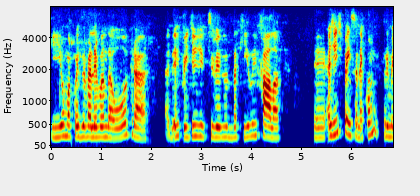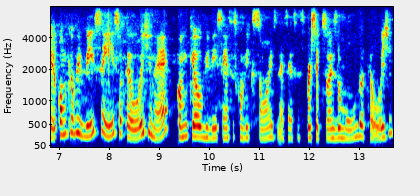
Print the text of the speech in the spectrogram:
e uma coisa vai levando a outra, de repente a gente se vê daquilo e fala. É, a gente pensa, né? Como, primeiro, como que eu vivi sem isso até hoje, né? Como que eu vivi sem essas convicções, né? Sem essas percepções do mundo até hoje.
